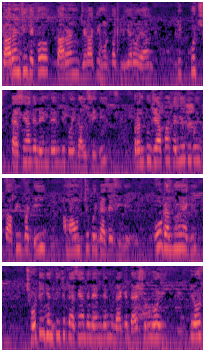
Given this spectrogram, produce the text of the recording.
ਕਾਰਨ ਜੀ ਦੇਖੋ, ਕਾਰਨ ਜਿਹੜਾ ਕਿ ਹੁਣ ਤੱਕ ਕਲੀਅਰ ਹੋਇਆ ਕਿ ਕੁਝ ਪੈਸਿਆਂ ਦੇ ਲੈਣ ਦੇਣ ਦੀ ਕੋਈ ਗੱਲ ਸੀਗੀ, ਪਰੰਤੂ ਜੇ ਆਪਾਂ ਕਹੀਏ ਕਿ ਕੋਈ ਕਾਫੀ ਵੱਡੀ ਅਮਾਉਂਟ 'ਚ ਕੋਈ ਪੈਸੇ ਸੀਗੇ, ਉਹ ਗੱਲ ਨਹੀਂ ਹੈਗੀ। ਛੋਟੀ ਗਿਣਤੀ 'ਚ ਪੈਸਿਆਂ ਦੇ ਲੈਣ ਦੇਣ ਨੂੰ ਲੈ ਕੇ ਬਹਿਸ ਸ਼ੁਰੂ ਹੋਈ ਤੇ ਉਸ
